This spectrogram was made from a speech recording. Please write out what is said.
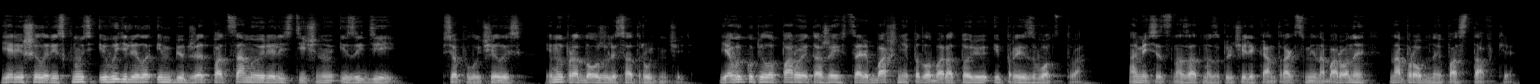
Я решила рискнуть и выделила им бюджет под самую реалистичную из идей. Все получилось, и мы продолжили сотрудничать. Я выкупила пару этажей в Царь-башне под лабораторию и производство. А месяц назад мы заключили контракт с Минобороны на пробные поставки.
